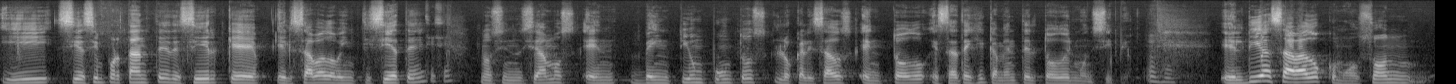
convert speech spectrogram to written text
y sí es importante decir que el sábado 27 nos iniciamos en 21 puntos localizados en todo, estratégicamente en todo el municipio. El día sábado, como son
